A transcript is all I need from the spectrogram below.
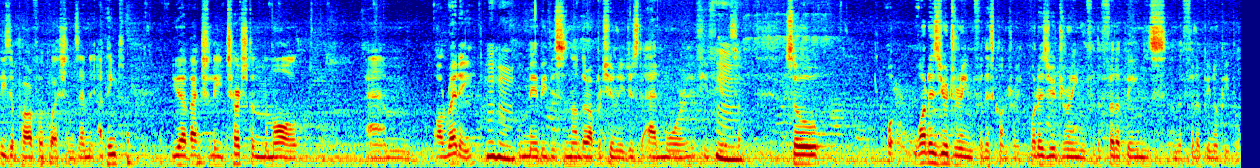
these are powerful questions, and I think you have actually touched on them all um, already. Mm-hmm. Maybe this is another opportunity just to add more if you feel Mm. so. So, what, what is your dream for this country? What is your dream for the Philippines and the Filipino people?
